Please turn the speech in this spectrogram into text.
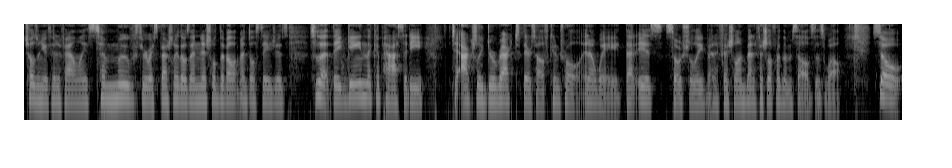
children, youth and families to move through especially those initial developmental stages so that they gain the capacity to actually direct their self control in a way that is socially beneficial and beneficial for themselves as well. So,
